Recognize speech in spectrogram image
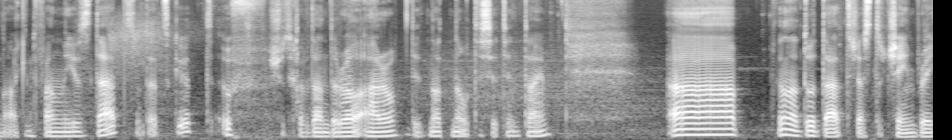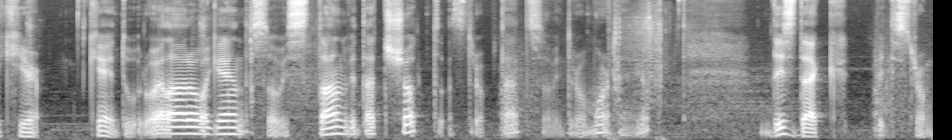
Now I can finally use that, so that's good. Oof, should have done the royal arrow. Did not notice it in time. Uh, gonna do that just to chain break here. Okay, do royal arrow again. So we stun with that shot. Let's drop that. So we draw more. There you go. This deck pretty strong.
